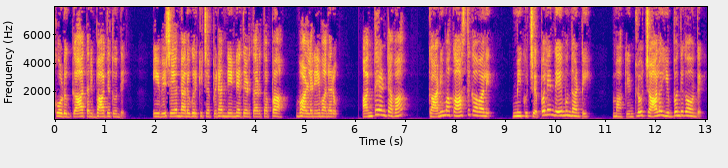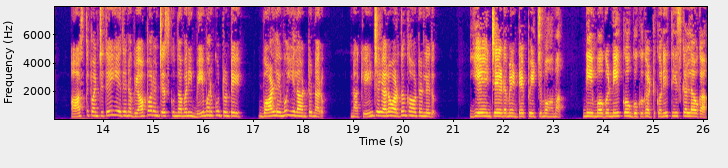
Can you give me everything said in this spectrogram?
కొడుగ్గా అతని బాధ్యత ఉంది ఈ విషయం నలుగురికి చెప్పినా నిన్నే తిడతారు తప్ప వాళ్ళనేమనరు. అంతే అంటావా? కాని మాకు ఆస్తి కావాలి. మీకు చెప్పలేందేముందాంటీ? మాకింట్లో చాలా ఇబ్బందిగా ఉంది. ఆస్తి పంచితే ఏదైనా వ్యాపారం చేసుకుందామని మేమనుకుంటుంటే వాళ్ళేమో ఇలా అంటున్నారు. నాకేం చేయాలో అర్థం కావటం లేదు. ఏం చేయడమేంటే పిచ్చి మొహమా. నీ మొగుణ్ణి కొంగుకు కట్టుకొని తీసుకెళ్ళావుగా.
